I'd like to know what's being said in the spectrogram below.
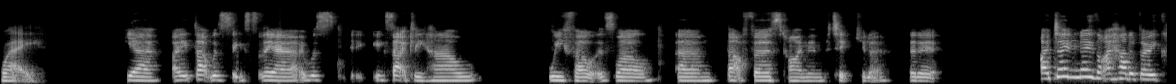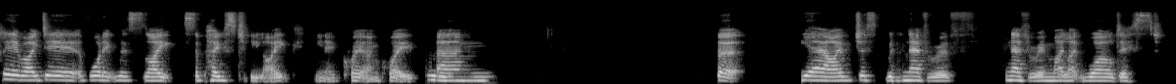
way yeah i that was yeah it was exactly how we felt as well um that first time in particular that it i don't know that i had a very clear idea of what it was like supposed to be like you know quote unquote Mm. um but yeah i just would never have never in my like wildest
